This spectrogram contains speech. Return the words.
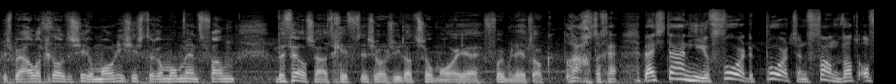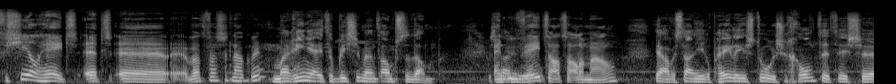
Dus bij alle grote ceremonies is er een moment van bevelsuitgifte... zoals u dat zo mooi formuleert ook. Prachtig, hè? Wij staan hier voor de poorten van wat officieel heet het... wat was het nou ook weer? Marine-etablissement Amsterdam. En u weet dat allemaal? Ja, we staan hier op hele historische grond. Het is eh,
